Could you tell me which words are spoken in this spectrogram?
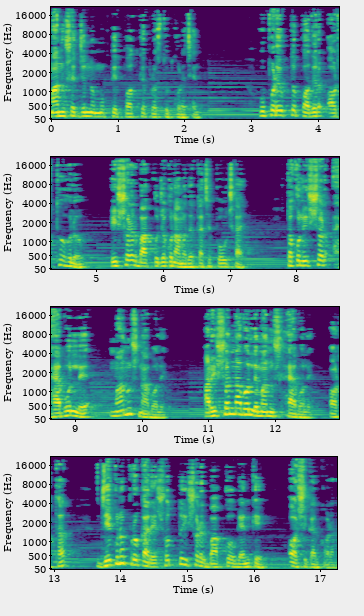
মানুষের জন্য মুক্তির পথকে প্রস্তুত করেছেন। উপরে উক্ত পদের অর্থ হল, ঈশ্বরের বাক্য যখন আমাদের কাছে পৌঁছায়, তখন ঈশ্বর হ্যাঁ বললে মানুষ না বলে, আর ঈশ্বর না বললে মানুষ হ্যাঁ বলে, অর্থাৎ যে কোনো প্রকারে সত্য ঈশ্বরের বাক্য ও জ্ঞানকে অস্বীকার করা।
